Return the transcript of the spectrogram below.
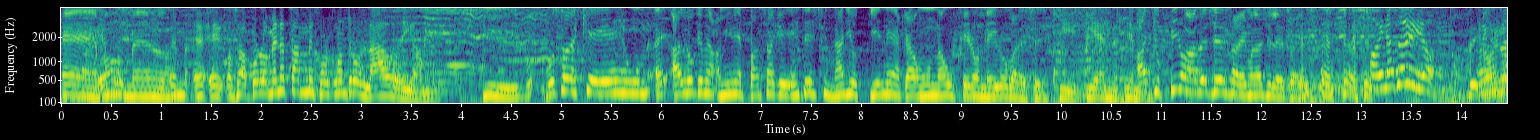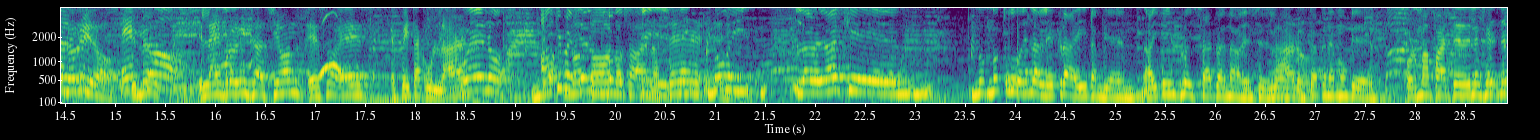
Eh, Es más o muy- menos. eh, eh, o sea, por lo menos están mejor controlados, digamos. Sí, vo- vos sabés que es un, eh, algo que me- a mí me pasa que este escenario tiene acá un agujero negro parece. Sí, tiene, tiene. A Yupino a veces salimos la letra ahí. Hoy no se olvidó. Sí, hoy no se olvidó. Eso. y la improvisación, eso es espectacular. Bueno, hay No- que no meter todos un poco. lo saben sí, hacer. sí. No, y la verdad es que no, no todo es la letra ahí también. Hay que improvisar también a veces. Los Claro. artistas tenemos que. Forma parte del ejercicio.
